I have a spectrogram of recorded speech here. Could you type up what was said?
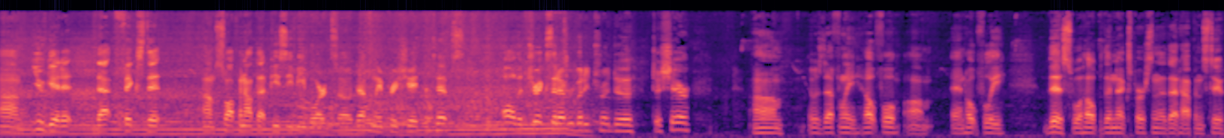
um, you get it. That fixed it. Um, swapping out that PCB board, so definitely appreciate the tips, all the tricks that everybody tried to, to share um, it was definitely helpful um, and hopefully this will help the next person that that happens to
